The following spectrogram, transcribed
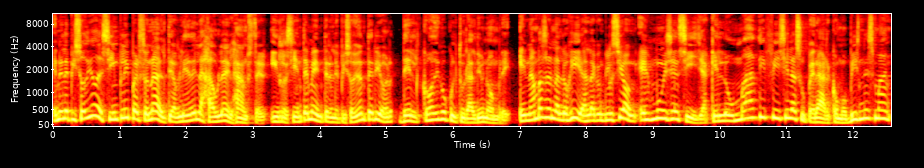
En el episodio de Simple y Personal te hablé de la jaula del hámster y recientemente en el episodio anterior del código cultural de un hombre. En ambas analogías la conclusión es muy sencilla, que lo más difícil a superar como businessman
